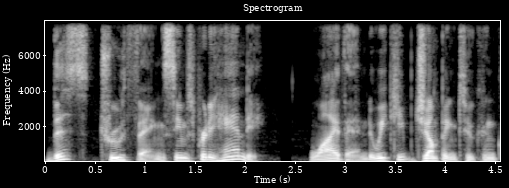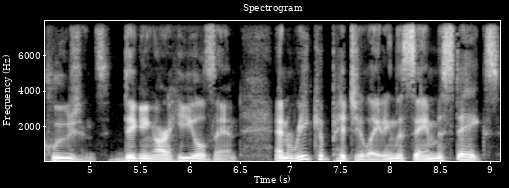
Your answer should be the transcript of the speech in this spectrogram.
This truth thing seems pretty handy. Why then do we keep jumping to conclusions, digging our heels in, and recapitulating the same mistakes?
